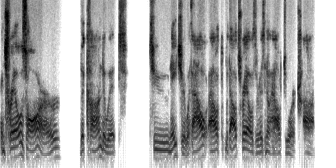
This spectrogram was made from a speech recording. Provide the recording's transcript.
and trails are the conduit to nature. Without out, without trails, there is no outdoor economy.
